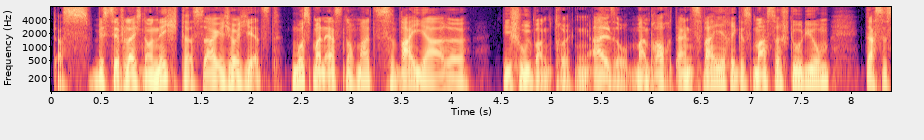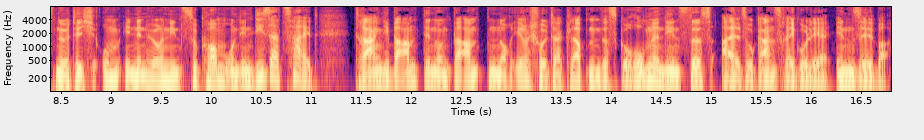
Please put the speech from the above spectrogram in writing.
das wisst ihr vielleicht noch nicht, das sage ich euch jetzt, muss man erst noch mal zwei Jahre die Schulbank drücken. Also, man braucht ein zweijähriges Masterstudium, das ist nötig, um in den höheren Dienst zu kommen. Und in dieser Zeit tragen die Beamtinnen und Beamten noch ihre Schulterklappen des gehobenen Dienstes, also ganz regulär in Silber.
